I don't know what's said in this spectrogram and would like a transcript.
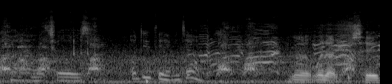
No, it's yours. Oh, did he jump? No, it went over his head.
